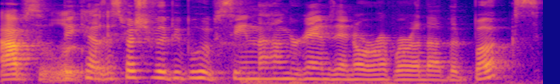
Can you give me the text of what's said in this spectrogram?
Absolutely. because especially for the people who've seen the Hunger Games and or read the other books,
